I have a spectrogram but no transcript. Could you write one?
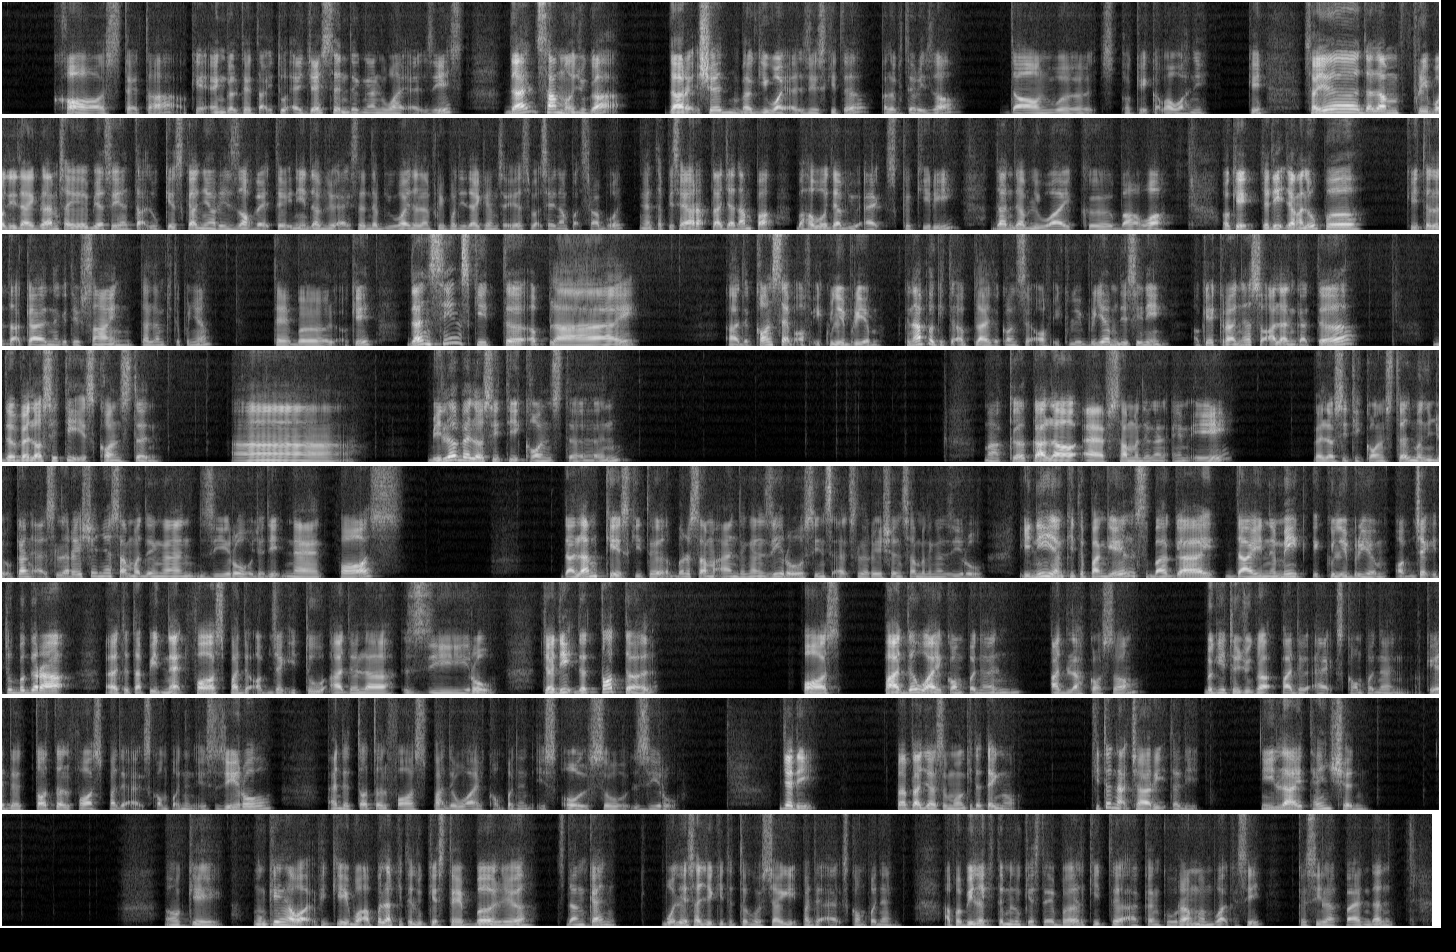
cos theta. Okey, angle theta itu adjacent dengan y axis dan sama juga direction bagi y axis kita kalau kita resolve downwards. Okey, kat bawah ni. Okey. Saya dalam free body diagram, saya biasanya tak lukiskan yang resolve vector ini, Wx dan Wy dalam free body diagram saya sebab saya nampak serabut. Ya. Tapi saya harap pelajar nampak bahawa Wx ke kiri dan Wy ke bawah. Okey, jadi jangan lupa kita letakkan negative sign dalam kita punya table. Okey, dan since kita apply uh, the concept of equilibrium, kenapa kita apply the concept of equilibrium di sini? Okey, kerana soalan kata the velocity is constant. Ah. Bila velocity constant, Maka kalau F sama dengan MA, velocity constant menunjukkan accelerationnya sama dengan 0. Jadi net force dalam case kita bersamaan dengan 0 since acceleration sama dengan 0. Ini yang kita panggil sebagai dynamic equilibrium. Objek itu bergerak eh, tetapi net force pada objek itu adalah 0. Jadi the total force pada y component adalah kosong. Begitu juga pada x component. Okay, the total force pada x component is zero. And the total force pada y component is also zero. Jadi, para pelajar semua, kita tengok. Kita nak cari tadi nilai tension. Okay, mungkin awak fikir buat apalah kita lukis table ya. Sedangkan boleh saja kita terus cari pada x component apabila kita melukis table, kita akan kurang membuat kesi kesilapan. Dan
